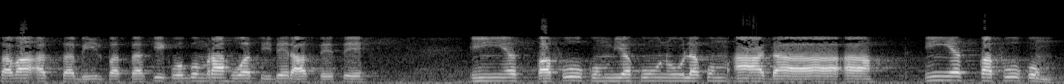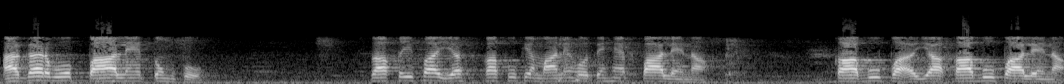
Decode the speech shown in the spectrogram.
سَوَاءَ السَّبِيلِ پس تحقیق وہ گمراہ ہوا سیدھے راستے سے۔ إِن يَسْقَفُوكُمْ يَكُونُوا لَكُمْ أَعْدَاءً۔ اگر وہ پالیں تم کو۔ ثقیفہ یسقفو کے معنی ہوتے ہیں پا لینا قابو پا یا قابو پا لینا۔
